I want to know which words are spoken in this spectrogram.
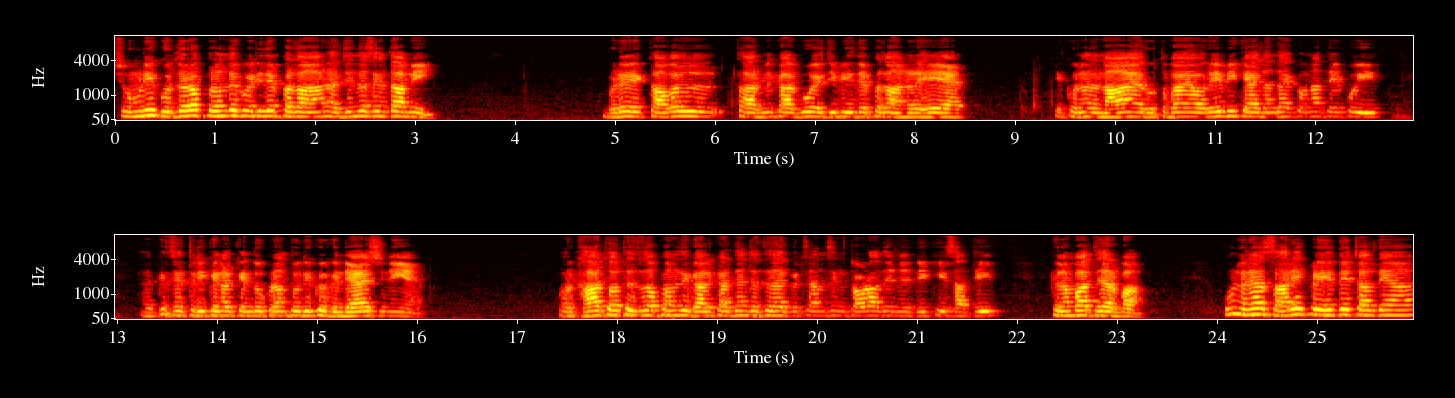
ਸ਼੍ਰੋਮਣੀ ਗੁਰਦੁਆਰਾ ਪ੍ਰਬੰਧਕ ਕਮੇਟੀ ਦੇ ਪ੍ਰਧਾਨ ਅਜਿੰਦਰ ਸਿੰਘ ਧਾਮੀ ਬੜੇ ਕਾਬਲ ਧਾਰਮਿਕ ਆਗੂ ਐਜੀਪੀ ਦੇ ਪ੍ਰਧਾਨ ਰਹੇ ਹੈ। ਇੱਕ ਉਹਨਾਂ ਦਾ ਨਾਂ ਹੈ, ਰੁਤਬਾ ਹੈ ਔਰ ਇਹ ਵੀ ਕਿਹਾ ਜਾਂਦਾ ਹੈ ਕਿ ਉਹਨਾਂ ਤੇ ਕੋਈ ਕਿਸੇ ਤਰੀਕੇ ਨਾਲ ਕਿੰਦੂ ਪ੍ਰੰਤੂ ਦੀ ਕੋਈ ਗੁੰਜਾਇਸ਼ ਨਹੀਂ ਹੈ। ਔਰ ਖਾਸ ਤੌਰ ਤੇ ਜਦੋਂ ਆਪਾਂ ਉਹਨਾਂ ਦੀ ਗੱਲ ਕਰਦੇ ਹਾਂ ਜਥੇਦਾਰ ਗੁਰਚਰਨ ਸਿੰਘ ਟੌੜਾ ਦੇ ਨਜ਼ਦੀਕੀ ਸਾਥੀ ਇੱਕ ਤਜਰਬਾ, ਉਹਨਾਂ ਨੇ ਸਾਰੇ ਕਲੇਸ਼ ਦੇ ਚੱਲਦਿਆਂ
